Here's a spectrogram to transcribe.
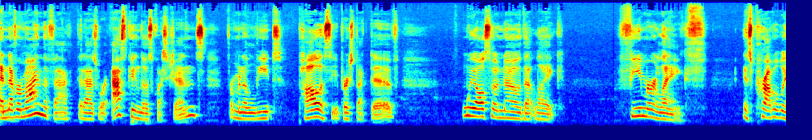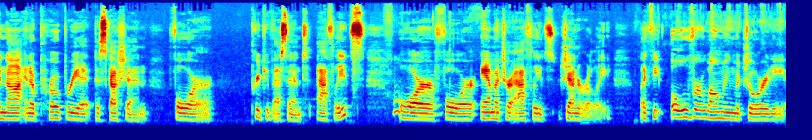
and never mind the fact that as we're asking those questions from an elite policy perspective, we also know that like femur length is probably not an appropriate discussion for prepubescent athletes oh, or for amateur athletes generally. Like the overwhelming majority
